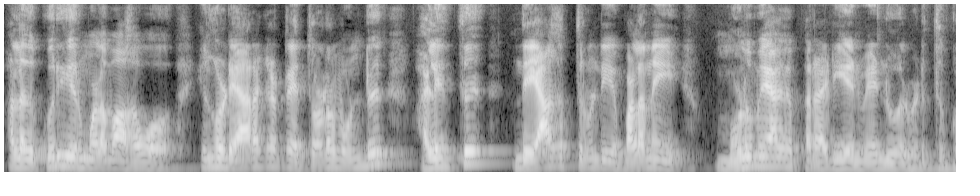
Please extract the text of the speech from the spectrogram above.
அல்லது குரியர் மூலமாகவோ எங்களுடைய அறக்கட்டளை தொடர்பு கொண்டு அளித்து இந்த யாகத்தினுடைய பலனை முழுமையாக பெற அடியேன் வேண்டுகோள் விடுத்துக்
